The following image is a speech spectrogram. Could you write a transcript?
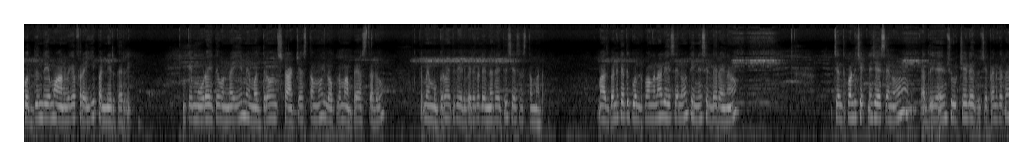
పొద్దుందేమో ఆనవగా ఫ్రై పన్నీర్ కర్రీ. ఇంకా మూడు అయితే ఉన్నాయి. మేము ఇద్దరం స్టార్ట్ చేస్తాము. ఈ లోపల మా అబ్బాయి వస్తాడు. ఇంకా మేము ముగ్గురం అయితే వేడివేడిగా డిన్నర్ అయితే చేసేస్తాం అన్నమాట మా హస్బెండ్కి అయితే గుండె పొంగనాలు వేసాను. తినేసి వెళ్ళారు ఆయన. చింతపండు చట్నీ చేశాను. అది ఏం షూట్ చేయలేదు. చెప్పాను కదా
